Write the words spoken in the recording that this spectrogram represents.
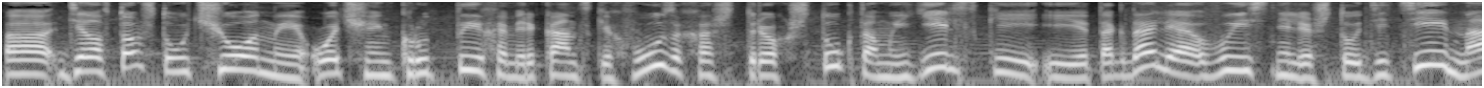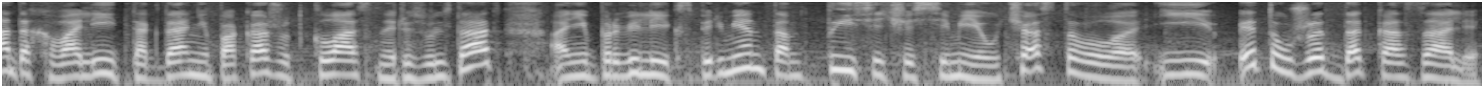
А, Дело в том, что ученые очень крутых американских вузах, аж трех штук, там и Ельский, и так далее, выяснили, что детей надо хвалить, тогда они покажут классный результат. Они провели эксперимент, там тысяча семей участвовало, и это уже доказали,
